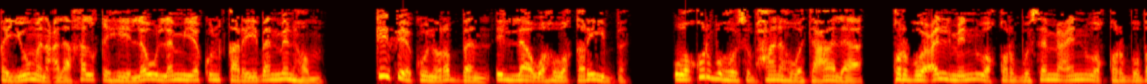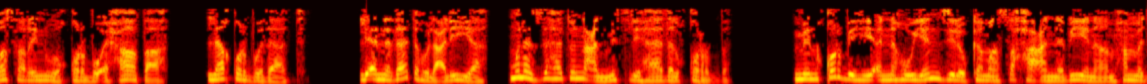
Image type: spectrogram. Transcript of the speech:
قيوما على خلقه لو لم يكن قريبا منهم؟ كيف يكون ربا إلا وهو قريب؟ وقربه سبحانه وتعالى قرب علم وقرب سمع وقرب بصر وقرب إحاطة لا قرب ذات لأن ذاته العلية منزهة عن مثل هذا القرب. من قربه أنه ينزل كما صح عن نبينا محمد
